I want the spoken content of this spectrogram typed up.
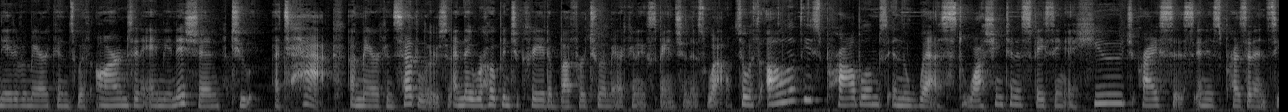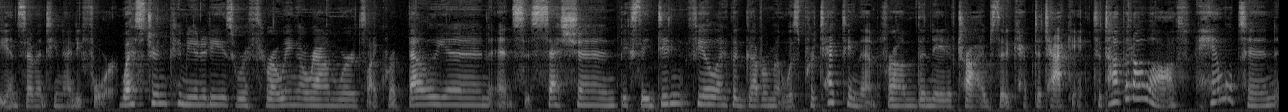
Native Americans with arms and ammunition to attack American settlers, and they were hoping to create a buffer to American expansion as well. So, with all of these problems in the West, Washington is facing a huge crisis in his presidency in 1794. Western communities were throwing around words like rebellion and secession because they didn't feel like the government was protecting them from the native tribes that kept attacking. To top it all off, Hamilton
